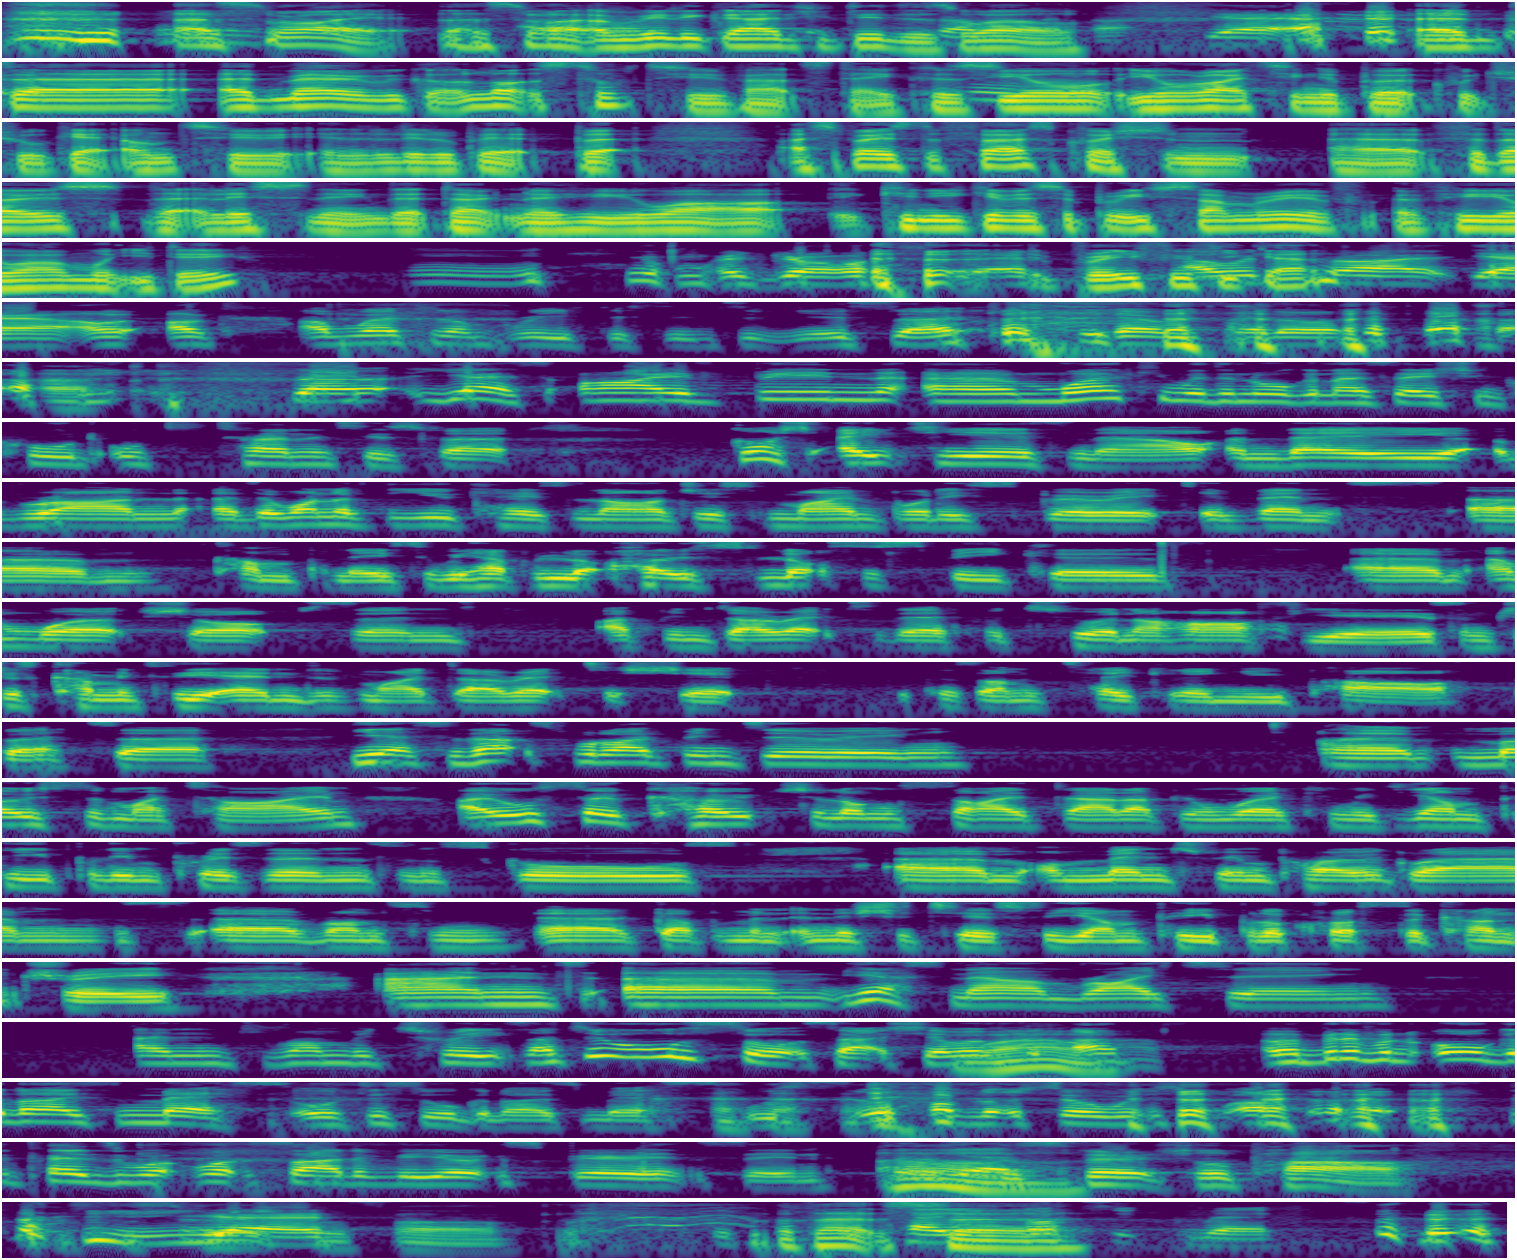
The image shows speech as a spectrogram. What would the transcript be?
That's right. That's right. I'm really glad you did as well. yeah. and uh, and Mary, we've got a lot to talk to you about today because you're you're writing a book, which we'll get onto in a little bit. But I suppose the first question uh, for those that are listening that don't know who you are, can you give us a brief summary of, of who you are and what you do? Oh my gosh. Yeah. Brief if I you can. Try. Yeah, I, I'm working on brief this interview, so let's see how we get on. so, yes, I've been um, working with an organisation called Alternatives for, gosh, eight years now, and they run, uh, they're one of the UK's largest mind, body, spirit events um, company. So we have lo- host lots of speakers um, and workshops, and I've been director there for two and a half years. I'm just coming to the end of my directorship because I'm taking a new path. But uh, yeah, so that's what I've been doing um, most of my time. I also coach alongside that. I've been working with young people in prisons and schools um, on mentoring programs, uh, run some uh, government initiatives for young people across the country. And um, yes, now I'm writing and run retreats. I do all sorts actually. I'm, Wow. a, I'm, I'm a bit of an organised mess or disorganised mess. I'm not sure which one. Depends what, what side of me you're experiencing. But Oh. The yes, spiritual path. The spiritual Yes. path. That's uh, chaotic mess.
